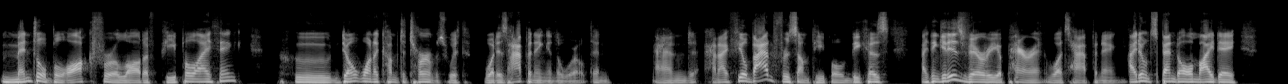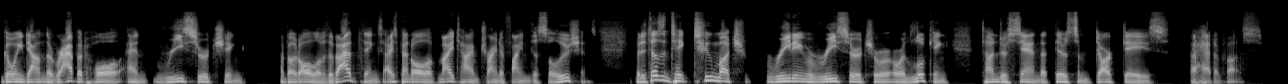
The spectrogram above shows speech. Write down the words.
mental block for a lot of people, I think, who don't want to come to terms with what is happening in the world. And and and I feel bad for some people because I think it is very apparent what's happening. I don't spend all my day going down the rabbit hole and researching about all of the bad things. I spend all of my time trying to find the solutions. But it doesn't take too much reading research or, or looking to understand that there's some dark days ahead of us.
